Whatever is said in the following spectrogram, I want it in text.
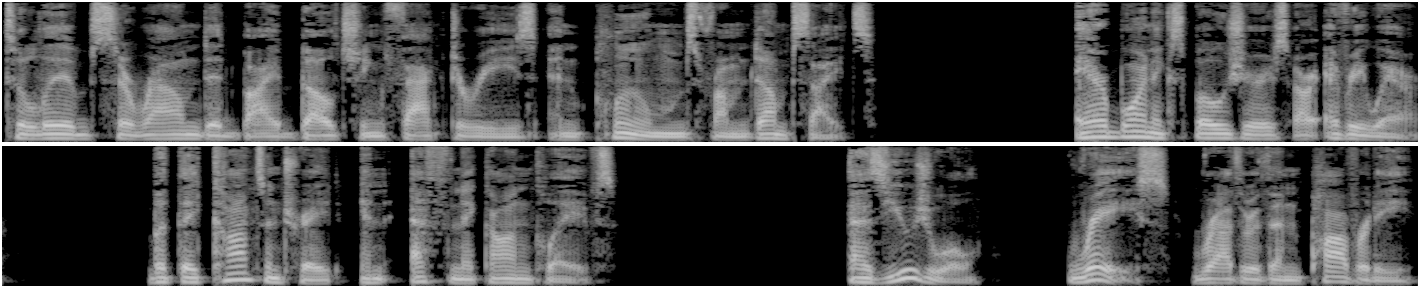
to live surrounded by belching factories and plumes from dump sites. Airborne exposures are everywhere, but they concentrate in ethnic enclaves. As usual, race rather than poverty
